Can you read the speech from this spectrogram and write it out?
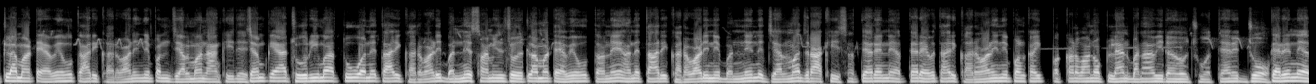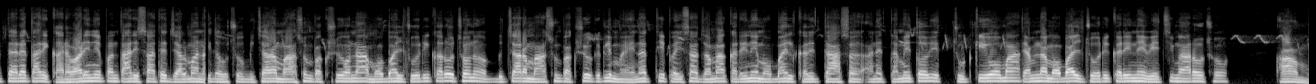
એટલા માટે હવે હું તારી ઘરવાળીને પણ જેલમાં નાખી દઈશ. કેમ કે આ ચોરીમાં તું અને તારી ઘરવાળી બંને સામેલ છો, એટલા માટે હવે હું તને અને તારી ઘરવાળીને બંનેને જેલમાં જ રાખીશ. અત્યારે ને અત્યારે હવે તારી ઘરવાળીને પણ કંઈક પકડવાનો પ્લાન બનાવી રહ્યો છું. અત્યારે જો, અત્યારે ને અત્યારે તારી ઘરવાળીને પણ તારી સાથે જેલમાં નાખી દઉં છું. બિચારા માસૂમ પક્ષીઓના મોબાઈલ ચોરી કરો છો ને, બિચારા માસૂમ પક્ષીઓ કેટલી મહેનતથી પૈસા જમા કરીને મોબાઈલ ખરીદતા હશે અને તમે તો એક ચૂટકીઓમાં તેમના મોબાઈલ ચોરી કરીને વેચી મારો છો. આમ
